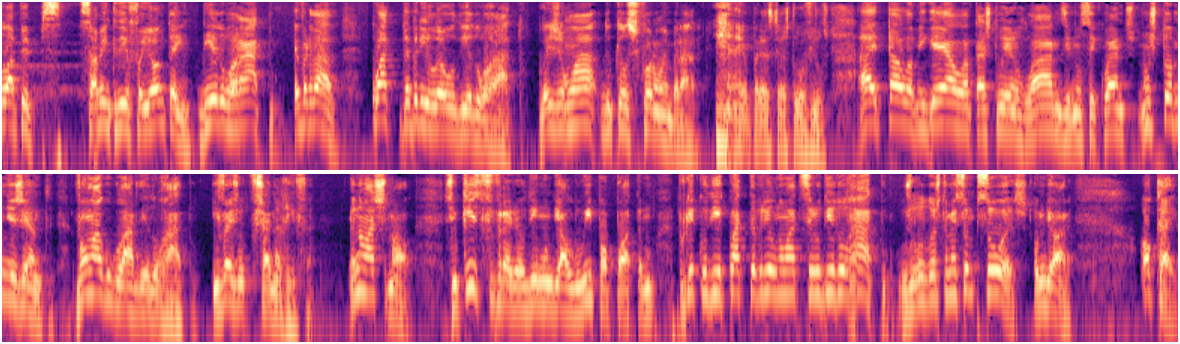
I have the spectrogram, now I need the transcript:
Olá, Pips. Sabem que dia foi ontem? Dia do rato. É verdade. 4 de Abril é o dia do rato. Vejam lá do que eles foram lembrar. Eu parece que já estou a ouvi-los. Ai tal, Miguel, lá estás tu a enrolar-nos e não sei quantos. Não estou, minha gente. Vão lá googlar dia do rato e vejam o que fechar na rifa. Eu não acho mal. Se o 15 de Fevereiro é o Dia Mundial do Hipopótamo, porquê que o dia 4 de Abril não há de ser o dia do rato? Os roedores também são pessoas. Ou melhor, ok,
